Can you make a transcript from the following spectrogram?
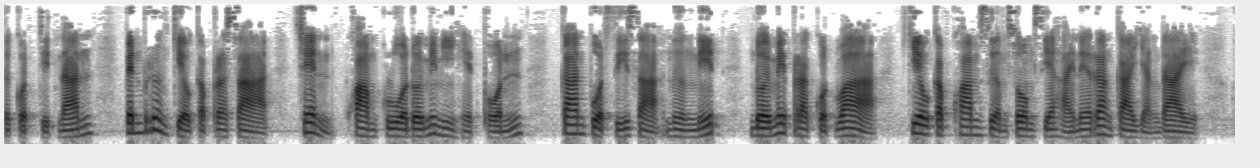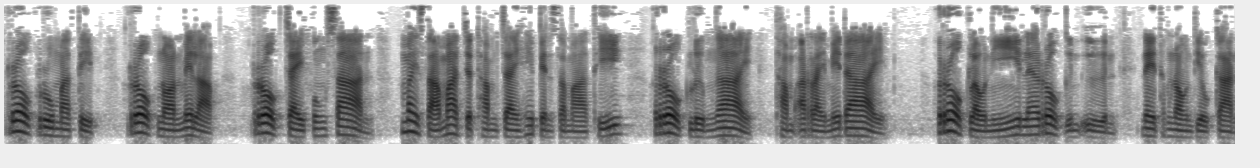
สะกดจิตนั้น เป็นเรื่องเกี่ยวกับประสาท เช่น ความกลัวโดยไม่มีเหตุผล การปวดศีรษะเนืองนิด โดยไม่ปรากฏว่าเกี่ยวกับความเสื่อมโทรมเสียหายในร่างกายอย่างใด โรครูมาติด โรคนอนไม่หลับ โรคใจฟุ้งซ่าน ไม่สามารถจะทำใจให้เป็นสมาธิ โรคลืมง่าย ทำอะไรไม่ได้ โรคเหล่านี้และโรคอื่นๆ ในทำนองเดียวกัน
